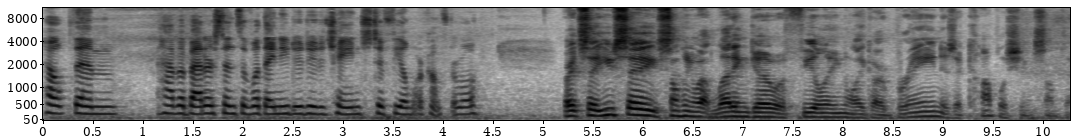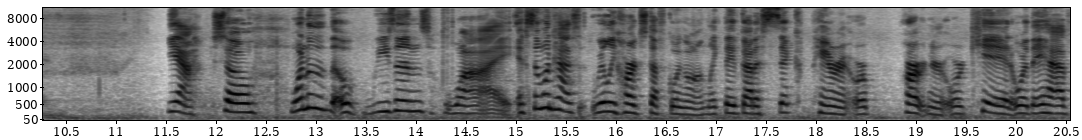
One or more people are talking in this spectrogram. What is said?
help them have a better sense of what they need to do to change to feel more comfortable. All right, so you say something about letting go of feeling like our brain is accomplishing something. Yeah, so one of the reasons why, if someone has really hard stuff going on, like they've got a sick parent or partner or kid, or they have,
